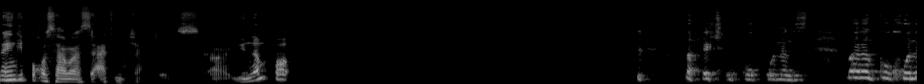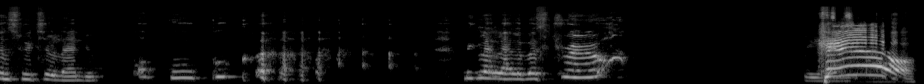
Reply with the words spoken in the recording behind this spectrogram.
na hindi po kasama sa ating chapters. Ah, yun lang po. Parang siyang kuko ng, parang kuko ng Switzerland. Yung kuku, kuku. Biglang lalabas, true? Ayan.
